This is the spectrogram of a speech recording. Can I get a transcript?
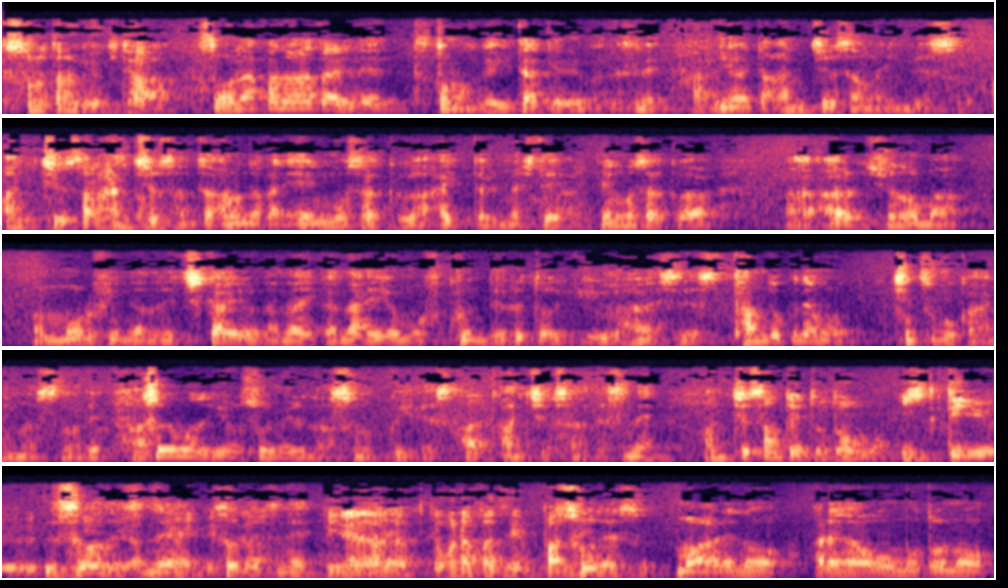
その他の病気ではお腹のあたりでともかく痛ければですね、はい。意外と暗中酸がいいんです。暗中酸ですか？暗中酸あの中に援護策が入っておりまして、はい。援護策はあある種の、まあ、モルフィンなどに近いような何か内容も含んでいるという話です。単独でも鎮痛効果ありますので、はい。そういうもので様子を見るのはすごくいいです、はい。暗中酸ですね。暗中酸というとどうもいいっていうそうですね。そうですね。ビラではなくてお腹全般で？そうです。もうあれのあれが大元の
